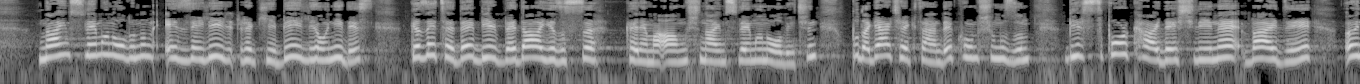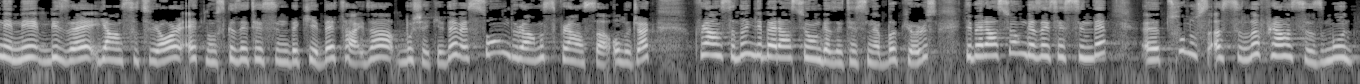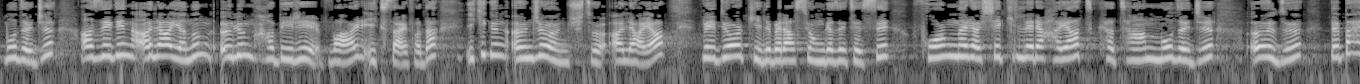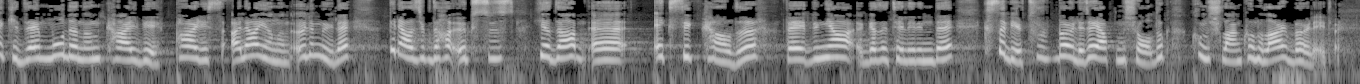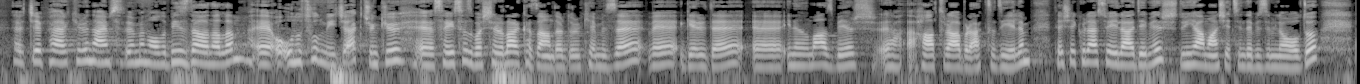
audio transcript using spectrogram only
Naim Süleymanoğlu'nun ezeli rakibi Leonidis gazetede bir veda yazısı kaleme almış Naim Süleymanoğlu için. Bu da gerçekten de komşumuzun bir spor kardeşliğine verdiği önemi bize yansıtıyor. Etnos gazetesindeki detay da bu şekilde ve son durağımız Fransa olacak. Fransa'nın Liberasyon gazetesine bakıyoruz. Liberasyon gazetesinde e, Tunus asıllı Fransız mod- modacı Azedin Alaya'nın ölüm haberi var ilk sayfada. İki gün önce ölmüştü Alaya ve diyor ki Liberasyon gazetesi formlara, şekillere hayat katan modacı öldü ve belki de modanın kalbi Paris Alaya'nın ölümüyle birazcık daha öksüz ya da e, eksik kaldı ve dünya gazetelerinde kısa bir tur böylece yapmış olduk. Konuşulan konular böyleydi. Evet Cep Herkül'ün Naim Süleymanoğlu biz de analım. E, o unutulmayacak çünkü e, sayısız başarılar kazandırdı ülkemize ve geride e, inanılmaz bir e, hatıra bıraktı diyelim. Teşekkürler Süheyla Demir. Dünya manşetinde bizimle oldu.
